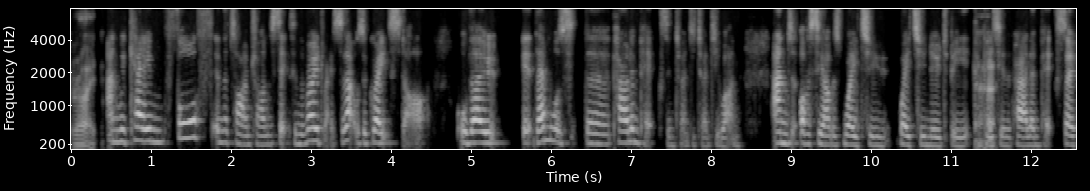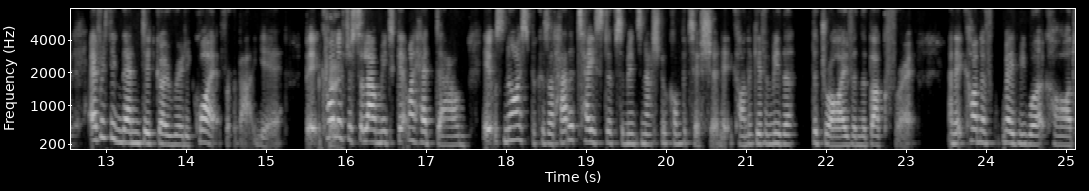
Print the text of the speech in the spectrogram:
Right. And we came fourth in the time trial and sixth in the road race. So that was a great start. Although it then was the Paralympics in 2021 and obviously I was way too way too new to be uh-huh. competing uh-huh. in the Paralympics. So everything then did go really quiet for about a year. But it okay. kind of just allowed me to get my head down. It was nice because I'd had a taste of some international competition. It kind of given me the the drive and the bug for it. And it kind of made me work hard,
